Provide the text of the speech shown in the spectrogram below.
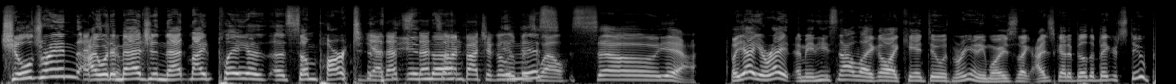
children. I would true. imagine that might play a, a some part. Yeah, that's in that's the- on Bachagaloop as well. So yeah. But yeah, you're right. I mean, he's not like, oh, I can't do it with Maria anymore. He's like, I just got to build a bigger stoop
